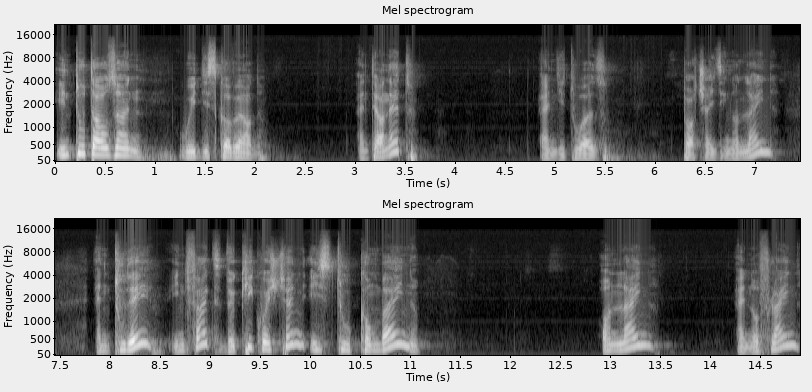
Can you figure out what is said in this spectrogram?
In 2000, we discovered internet, and it was purchasing online. And today, in fact, the key question is to combine online and offline.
